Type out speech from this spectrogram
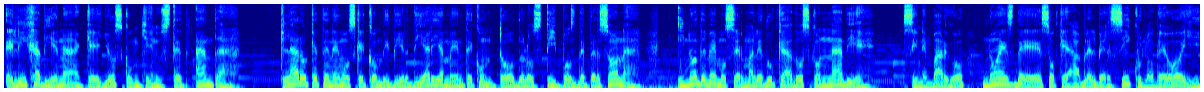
Elija bien a aquellos con quien usted anda. Claro que tenemos que convivir diariamente con todos los tipos de persona, y no debemos ser maleducados con nadie. Sin embargo, no es de eso que habla el versículo de hoy.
